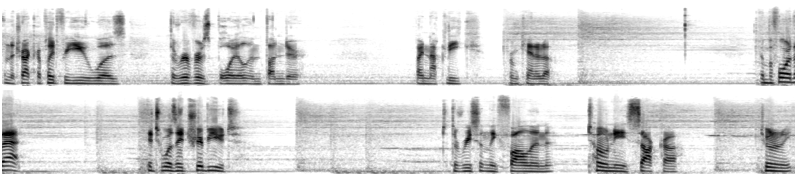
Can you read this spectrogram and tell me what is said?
And the track I played for you was The Rivers Boil in Thunder by Nachtleek from Canada. And before that, it was a tribute to the recently fallen Tony Särkkä. Tony,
